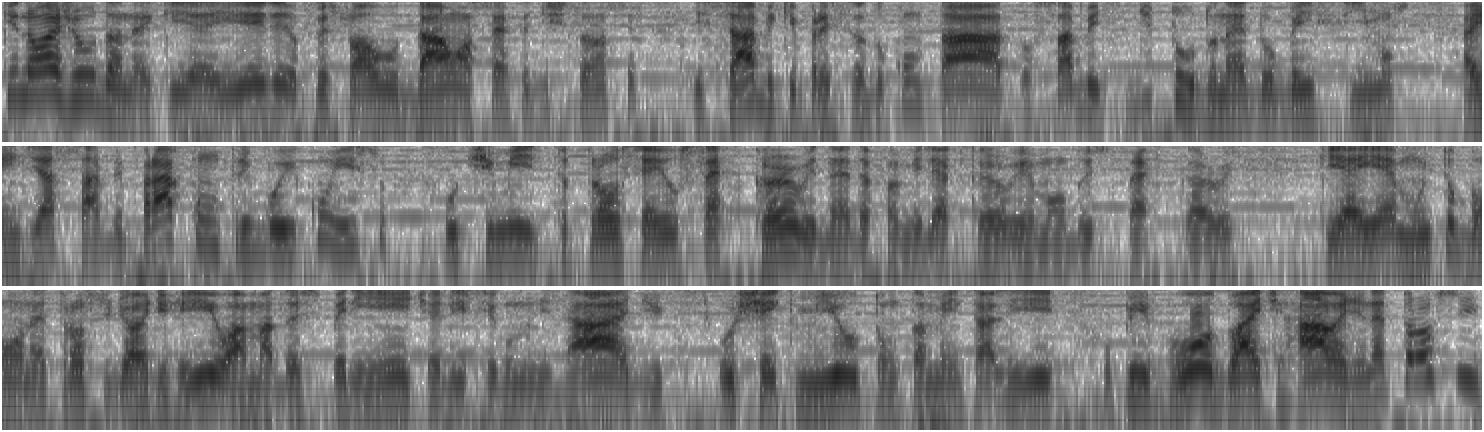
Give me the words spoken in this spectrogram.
que não ajuda, né? Que aí ele, o pessoal dá uma certa distância e sabe que precisa do contato, sabe de tudo, né? Do Ben Simmons, a gente já sabe. Para contribuir com isso, o time trouxe aí o Seth Curry, né? Da família Curry, irmão do Steph Curry. Que aí é muito bom, né? Trouxe o George Hill, armador experiente ali, segunda unidade. O Shake Milton também tá ali. O pivô Dwight Howard, né? Trouxe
